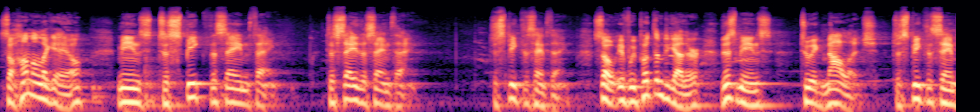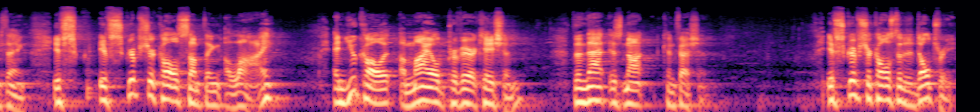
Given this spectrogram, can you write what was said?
So homologeo means to speak the same thing, to say the same thing, to speak the same thing. So if we put them together, this means to acknowledge, to speak the same thing. If, if scripture calls something a lie and you call it a mild prevarication, then that is not confession. If Scripture calls it adultery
